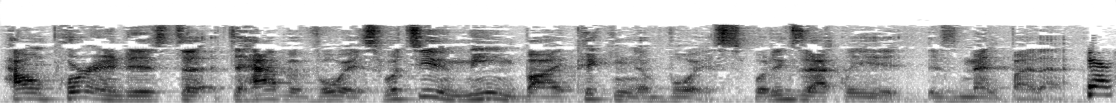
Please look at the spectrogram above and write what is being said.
how important it is to, to have a voice. What do you mean by picking a voice? What exactly is meant by that? Yes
